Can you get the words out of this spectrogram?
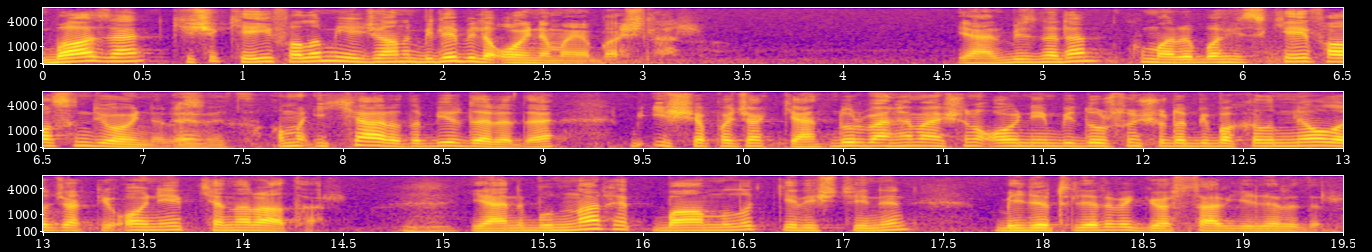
Bazen kişi keyif alamayacağını bile bile oynamaya başlar. Yani biz neden kumarı, bahisi keyif alsın diye oynarız. Evet. Ama iki arada bir derede bir iş yapacakken dur ben hemen şunu oynayayım bir dursun şurada bir bakalım ne olacak diye oynayıp kenara atar. Yani bunlar hep bağımlılık geliştiğinin belirtileri ve göstergeleridir.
